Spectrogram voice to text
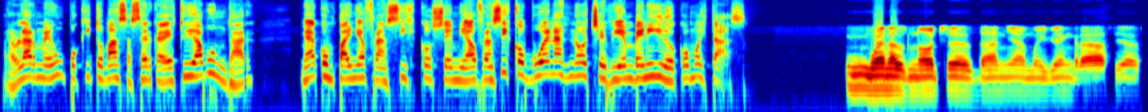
Para hablarme un poquito más acerca de esto y abundar, me acompaña Francisco Semiao. Francisco, buenas noches, bienvenido, ¿cómo estás? Buenas noches, Dania, muy bien, gracias.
